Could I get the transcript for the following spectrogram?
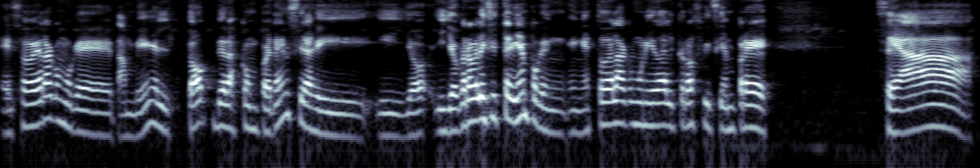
eso era como que también el top de las competencias y, yo, y yo creo que lo hiciste bien porque en, esto de la comunidad del CrossFit siempre se ha,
